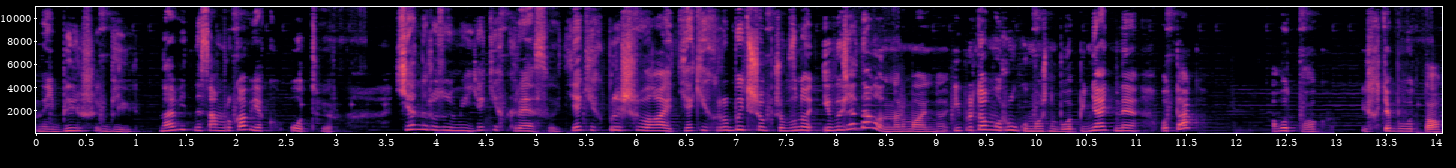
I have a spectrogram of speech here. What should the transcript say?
найбільша біль. Навіть не сам рукав, як отвір. Я не розумію, як їх креслить, як їх пришивають, як їх робити, щоб, щоб воно і виглядало нормально, і при тому руку можна було підняти не отак, а отак. І хоча б отак.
